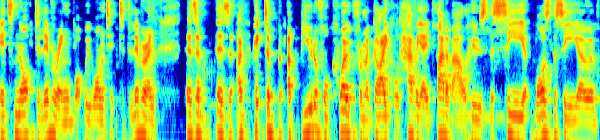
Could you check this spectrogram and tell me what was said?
it's not delivering what we want it to deliver. And there's a there's I picked a, a beautiful quote from a guy called Javier Pladevall who's the CEO was the CEO of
